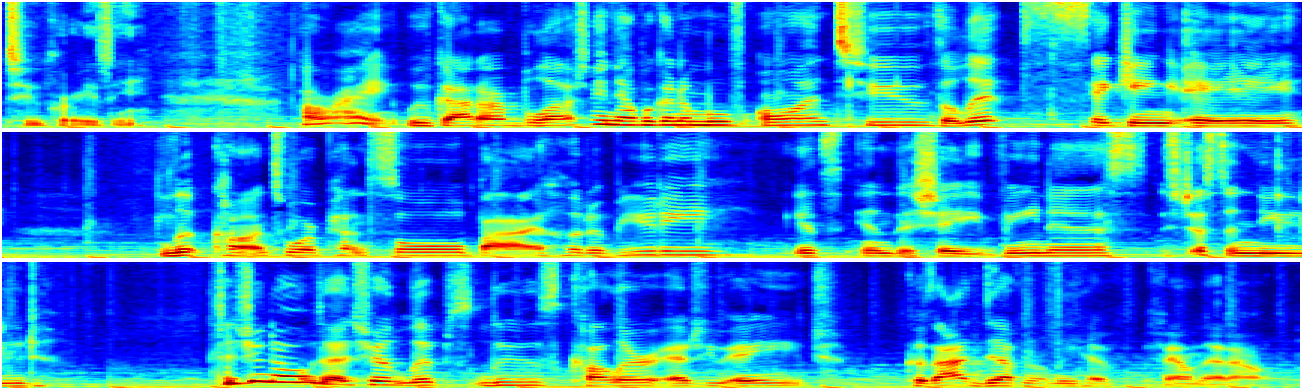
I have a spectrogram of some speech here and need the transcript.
too crazy. All right, we've got our blush. And now we're gonna move on to the lips. Taking a lip contour pencil by Huda Beauty. It's in the shade Venus. It's just a nude. Did you know that your lips lose color as you age? Because I definitely have found that out.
